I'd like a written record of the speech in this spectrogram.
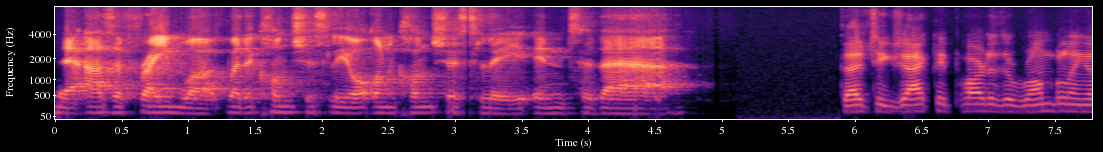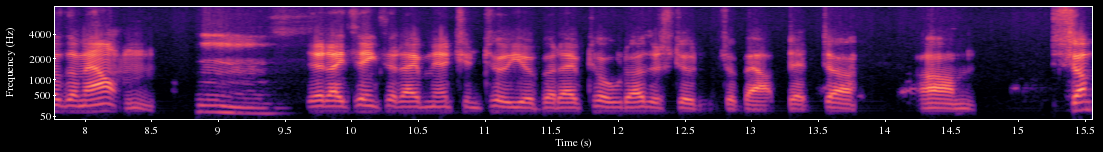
it as a framework, whether consciously or unconsciously, into their. That's exactly part of the rumbling of the mountain hmm. that I think that I mentioned to you, but I've told other students about that. Uh, um, some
